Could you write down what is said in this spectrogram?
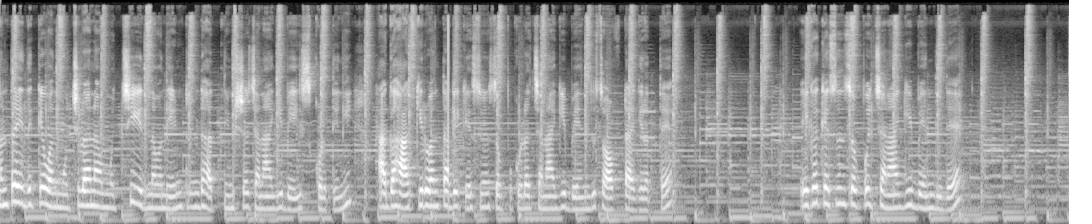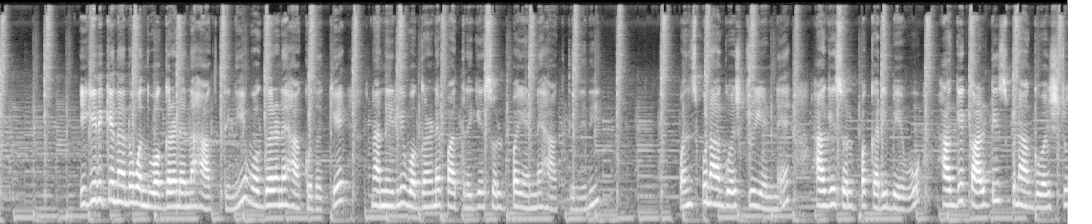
ನಂತರ ಇದಕ್ಕೆ ಒಂದು ಮುಚ್ಚಳನ ಮುಚ್ಚಿ ಇದನ್ನ ಒಂದು ಎಂಟರಿಂದ ಹತ್ತು ನಿಮಿಷ ಚೆನ್ನಾಗಿ ಬೇಯಿಸ್ಕೊಳ್ತೀನಿ. ಆಗ ಹಾಕಿರುವಂಥ ಕೆಸುವಿನ ಸೊಪ್ಪು ಕೂಡ ಚೆನ್ನಾಗಿ ಬೆಂದು ಸಾಫ್ಟ್ ಆಗಿರುತ್ತೆ. ಈಗ ಕೆಸುವಿನ ಸೊಪ್ಪು ಚೆನ್ನಾಗಿ ಬೆಂದಿದೆ. ಈಗ ಇದಕ್ಕೆ ನಾನು ಒಂದು ಒಗ್ಗರಣೆನ ಹಾಕ್ತೀನಿ. ಒಗ್ಗರಣೆ ಹಾಕೋದಕ್ಕೆ ನಾನು ಇಲ್ಲಿ ಒಗ್ಗರಣೆ ಪಾತ್ರೆಗೆ ಸ್ವಲ್ಪ ಎಣ್ಣೆ ಹಾಕ್ತಿದ್ದೀನಿ. ಒಂದು ಸ್ಪೂನ್ ಆಗುವಷ್ಟು ಎಣ್ಣೆ, ಹಾಗೆ ಸ್ವಲ್ಪ ಕರಿಬೇವು, ಹಾಗೆ ಕಾಲು ಟೀ ಸ್ಪೂನ್ ಆಗುವಷ್ಟು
